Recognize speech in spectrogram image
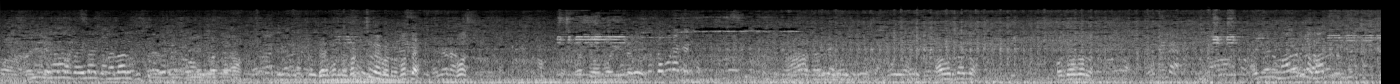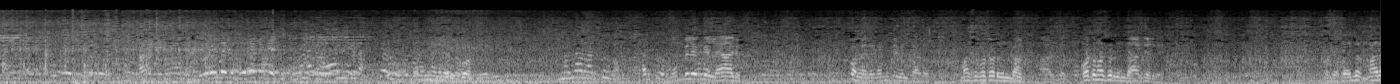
വൈഡായി ആ ബാറ്ററൊന്നും കാണുന്നില്ലേ കുറച്ച് വേഗം പത്തേ മുമ്പിലേക്കല്ലേ ആരും ഇപ്പൊ രണ്ട് മിനിറ്റ് മാസം ഫോട്ടോ എടുക്കുന്നുണ്ടോ ഫോട്ടോ മാസം എടുക്കുന്നുണ്ടോ ഓക്കെ മല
